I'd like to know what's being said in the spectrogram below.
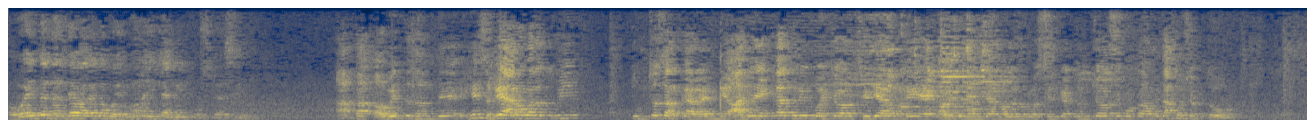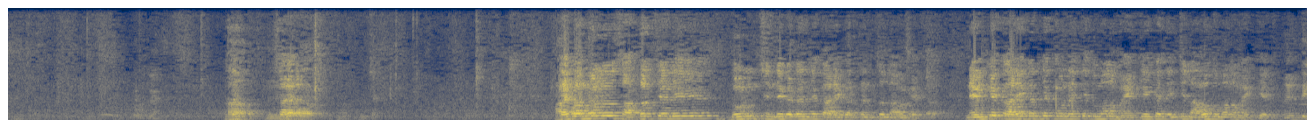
अवैध धंदेवाल्यांना वैभव नाईक यांनी पोचले असेल आता अवैध धंदे हे सगळे आरोप आता तुम्ही तुमचं सरकार आहे. मी आज एका तरी याच्यावर सीडीआरमध्ये हवेली धंद्यावाल्यांवर असतील किंवा तुमच्यावरचे फोटो आम्ही दाखवू शकतो. हा, सातत्याने दोन शिंदे गटांच्या कार्यकर्त्यांचं नाव घेतात. नेमके कार्यकर्ते कोण आहेत ते तुम्हाला माहिती आहे का? त्यांची नावं तुम्हाला माहिती आहेत? ते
